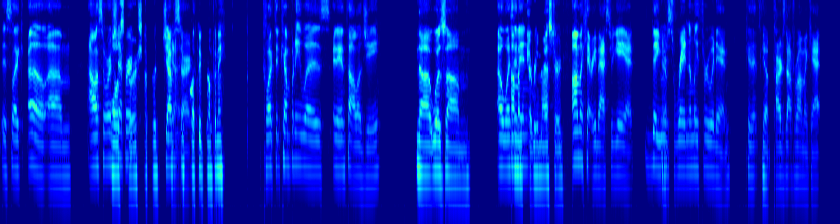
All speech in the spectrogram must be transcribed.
is like oh um allosaurus shepherd Shepherd. Jumpstart. Collected Company. Collected company was an anthology No, it was um oh was it in Remastered. Amonkhet remastered yeah yeah they Yep. just randomly threw it in because Yep. cards not from Amonkhet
